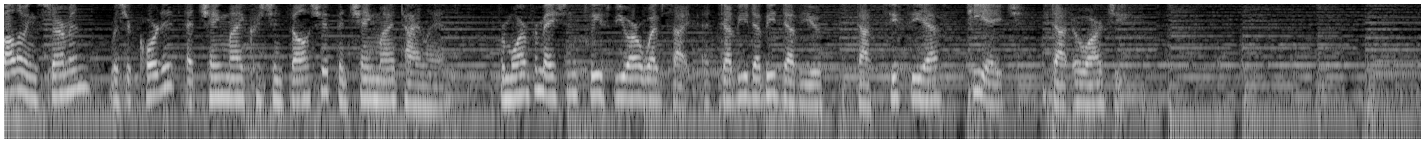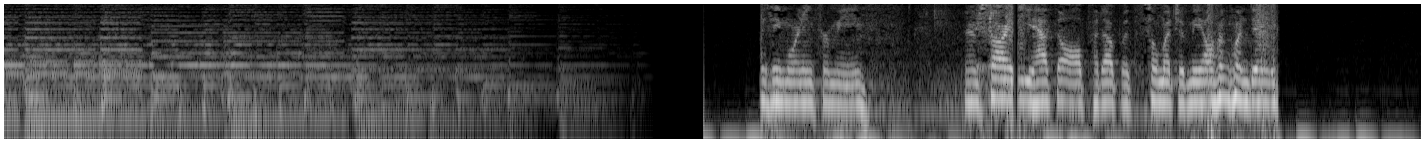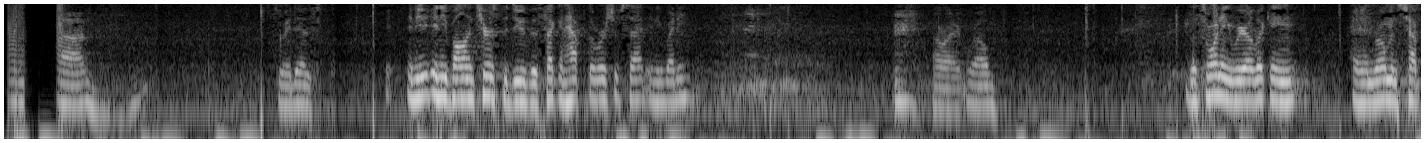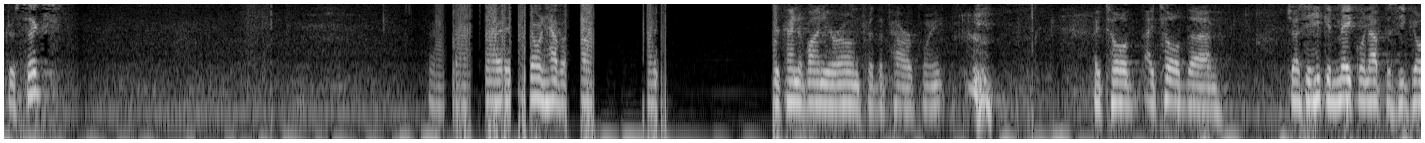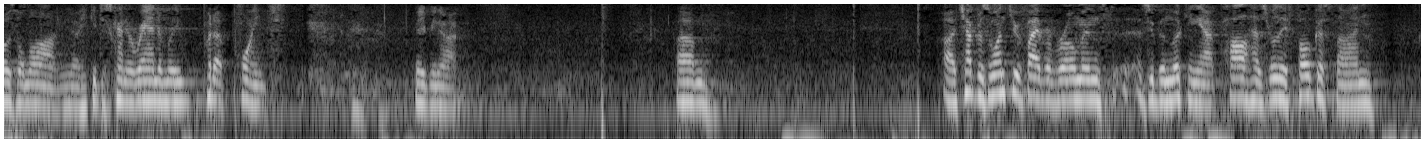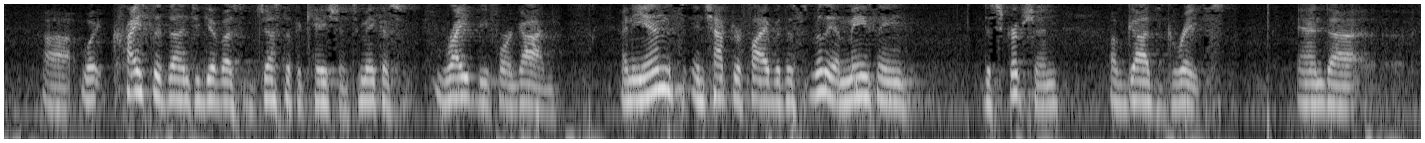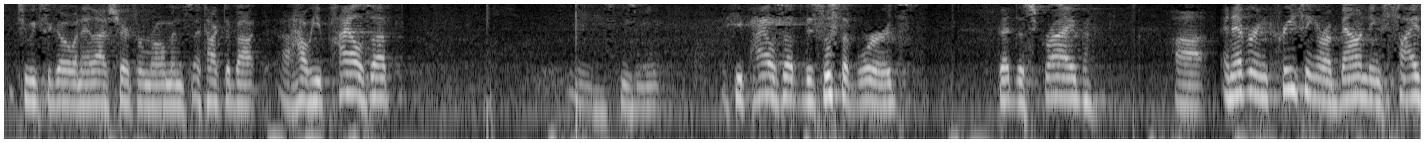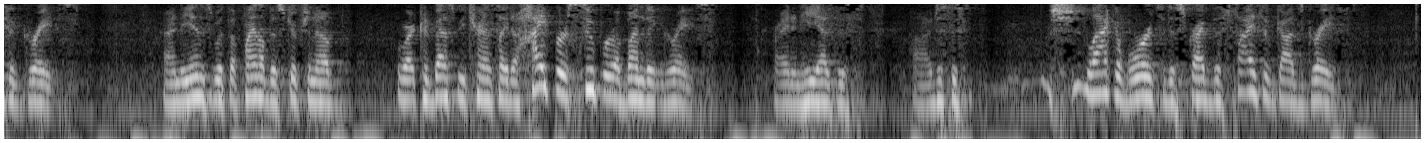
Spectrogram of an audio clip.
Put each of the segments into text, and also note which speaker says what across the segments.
Speaker 1: following sermon was recorded at Chiang Mai Christian Fellowship in Chiang Mai, Thailand. For more information, please view our website at www.ccfth.org.
Speaker 2: busy morning for me. And I'm sorry that you have to all put up with so much of me all in one day. Uh, that's the way it is. Any, any volunteers to do the second half of the worship set? Anybody? All right, well, this morning we are looking in Romans chapter 6. I don't have a you're kind of on your own for the PowerPoint. I told I told um, Jesse he could make one up as he goes along. You know, he could just kind of randomly put up points. Maybe not. Um, uh, chapters one through five of Romans, as we've been looking at, Paul has really focused on uh, what Christ has done to give us justification, to make us right before God. And he ends in chapter 5 with this really amazing description of God's grace. And uh, two weeks ago, when I last shared from Romans, I talked about uh, how he piles up, excuse me, he piles up this list of words that describe uh, an ever increasing or abounding size of grace. And he ends with the final description of where it could best be translated hyper super abundant grace. Right? And he has this, uh, just this lack of words to describe the size of God's grace.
